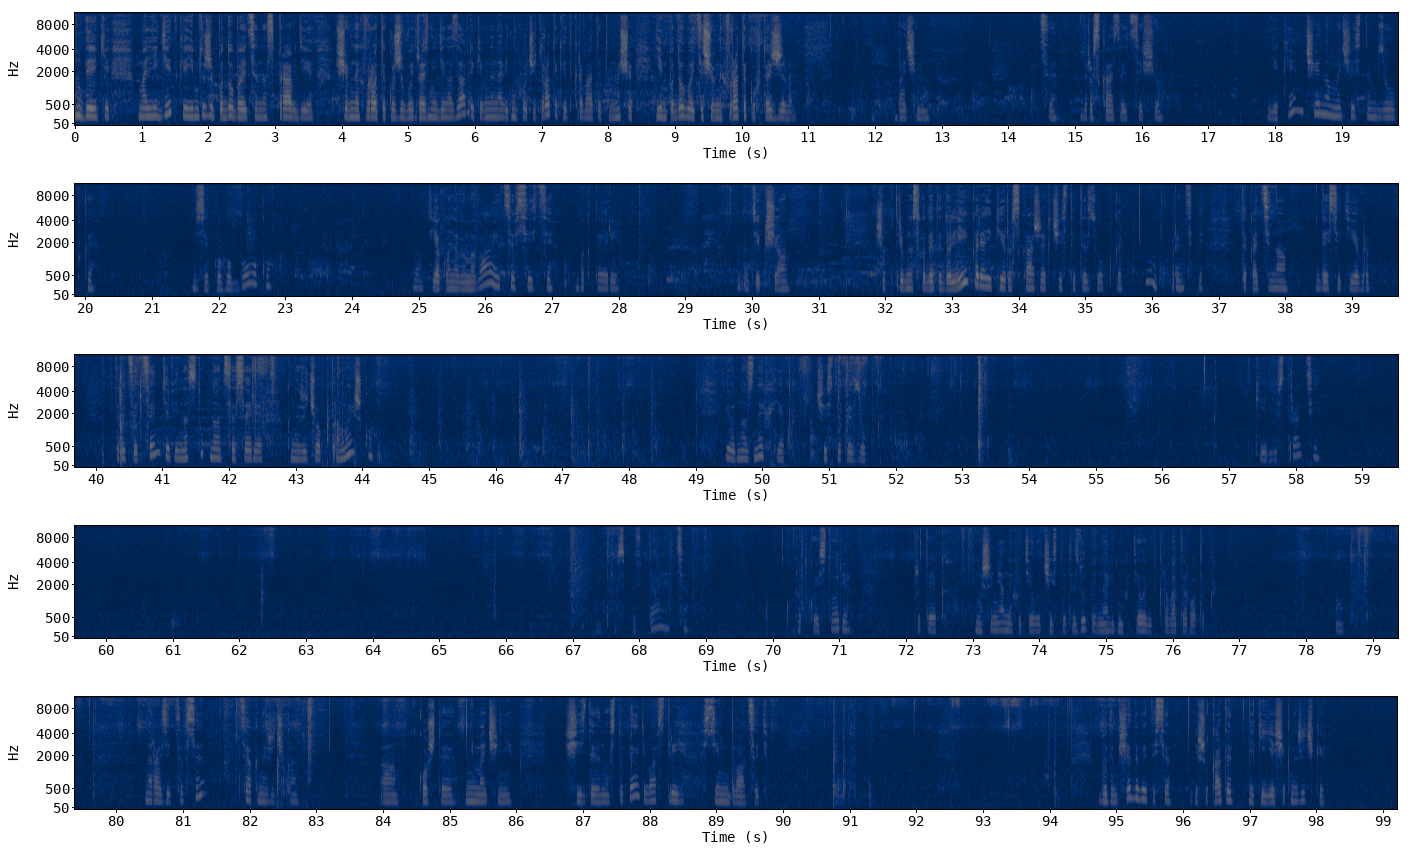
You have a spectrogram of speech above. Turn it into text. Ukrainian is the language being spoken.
деякі малі дітки, їм дуже подобається насправді, що в них в ротику живуть різні динозаврики. Вони навіть не хочуть ротик відкривати, тому що їм подобається, що в них в ротику хтось живе. Бачимо, це розказується, що яким чином ми чистимо зубки, з якого боку. От, як вони вимиваються, всі ці бактерії. От якщо що потрібно сходити до лікаря, який розкаже, як чистити зубки. Ну, от, в принципі, така ціна 10 євро. 30 центів. І наступна це серія книжечок про мишку. І одна з них як чистити зубки. Такі ілюстрації. От розповідається. Коротко історія про те, як мишеня не хотіло чистити зуби, навіть не хотіло відкривати ротик. Наразі це все. Ця книжечка а, коштує в Німеччині 6,95, в Австрії 7,20. От. Будемо ще дивитися і шукати, які є ще книжечки.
